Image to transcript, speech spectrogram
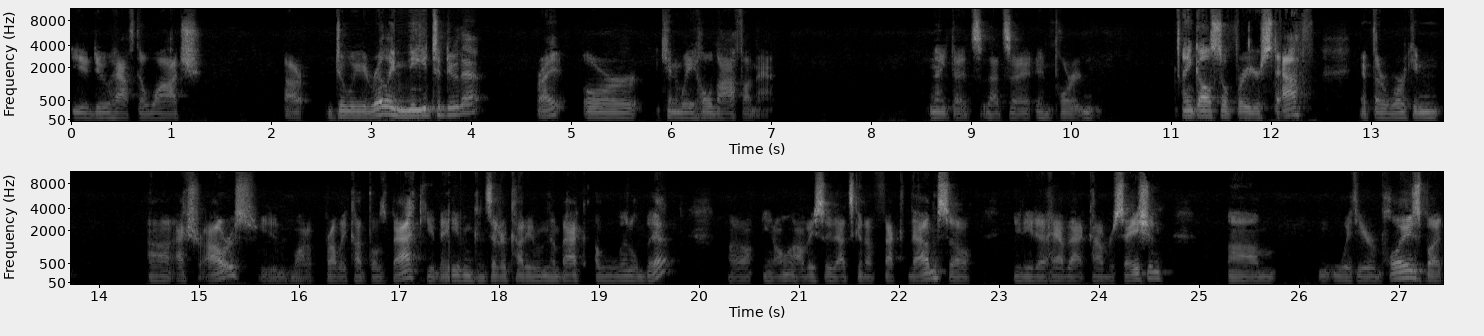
you do have to watch. Our, do we really need to do that, right? Or can we hold off on that? I think that's that's a, important. I think also for your staff, if they're working uh, extra hours, you want to probably cut those back. You may even consider cutting them back a little bit uh, you know, obviously that's going to affect them. So you need to have that conversation um, with your employees, but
